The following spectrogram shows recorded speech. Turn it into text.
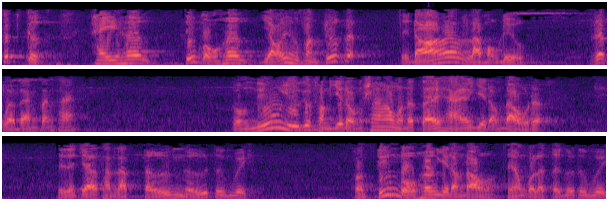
tích cực, hay hơn, tiến bộ hơn, giỏi hơn phần trước đó, thì đó là một điều rất là đáng tán thán. Còn nếu như cái phần giai đoạn sau mà nó tệ hại giai đoạn đầu đó thì nó trở thành là tự ngữ tương vi. Còn tiến bộ hơn giai đoạn đầu thì không gọi là tự ngữ tương vi,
